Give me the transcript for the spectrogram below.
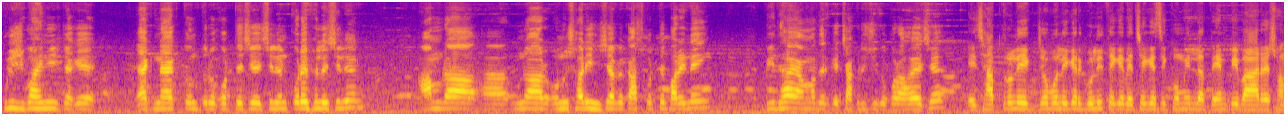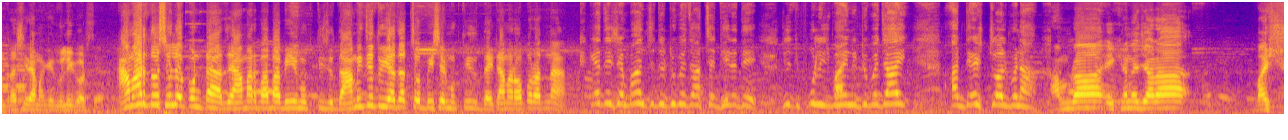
পুলিশ বাহিনীটাকে এক না একতন্ত্র করতে চেয়েছিলেন করে ফেলেছিলেন। আমরা উনার অনুসারী হিসাবে কাজ করতে পারি নাই। বিধায় আমাদেরকে চাকরিচ্যুত করা হয়েছে। এই ছাত্রলীগ যুবলীগের গুলি থেকে বেঁচে গেছি কুমিল্লাতে এমপি বাহারের সন্ত্রাসীরা আমাকে গুলি করছে। আমার দোষ ছিল কোনটা? যে আমার বাবা বীর মুক্তিযোদ্ধা। আমি যে দুই হাজার চব্বিশের মুক্তিযোদ্ধা এটা আমার অপরাধ না। এদেশে মানচিত্র ডুবে যাচ্ছে ধীরে ধীরে। যদি পুলিশ বাহিনী ডুবে যায় আর দেশ চলবে না। আমরা এখানে যারা বাইশ্য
